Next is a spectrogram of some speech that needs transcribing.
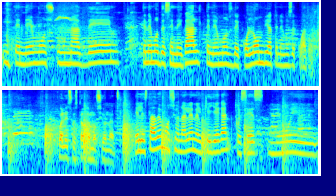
y tenemos una de tenemos de Senegal, tenemos de Colombia, tenemos de Ecuador. ¿Cuál es su estado emocional? El estado emocional en el que llegan pues es muy,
